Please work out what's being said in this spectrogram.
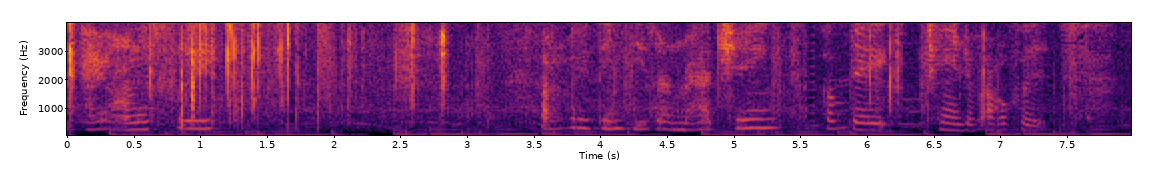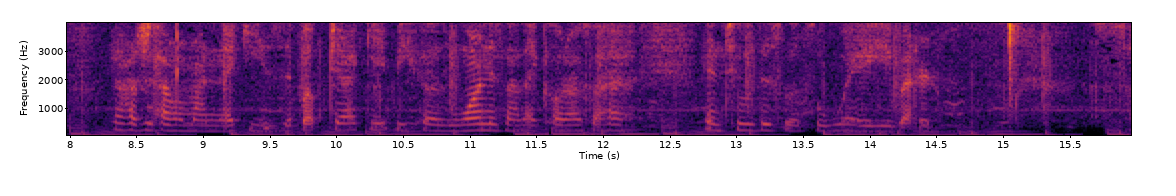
Okay, honestly, I think these are matching. Update, change of outfits. Now I just have on my Nike zip up jacket because one is not that cold outside and two this looks way better. So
